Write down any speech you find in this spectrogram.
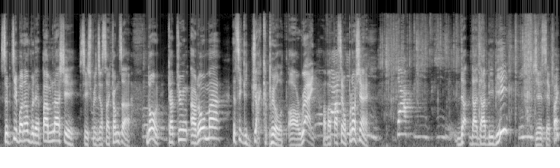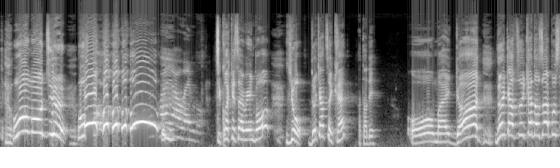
Ce petit bonhomme voulait pas me lâcher, si je peux dire ça comme ça. Donc, capturing aroma, ainsi que Dracopult. Alright, on va passer au prochain. Dabibi. Da, da, da Bibi? Je sais pas. Oh mon dieu! Oh! oh, oh, oh, oh! Tu crois que c'est un rainbow? Yo, deux cartes secrètes. Attendez. Oh my god! Deux cartes secrètes dans un boost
